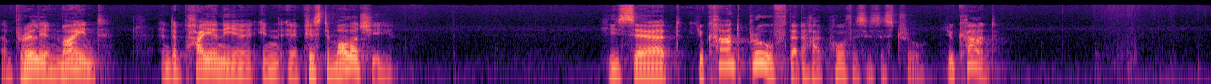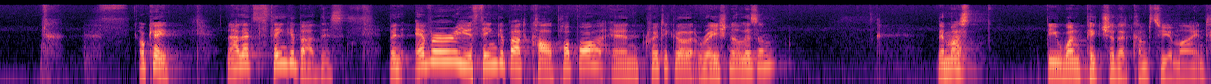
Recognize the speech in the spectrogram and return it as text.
a brilliant mind and a pioneer in epistemology, he said, You can't prove that a hypothesis is true. You can't. Okay, now let's think about this. Whenever you think about Karl Popper and critical rationalism, there must be one picture that comes to your mind.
